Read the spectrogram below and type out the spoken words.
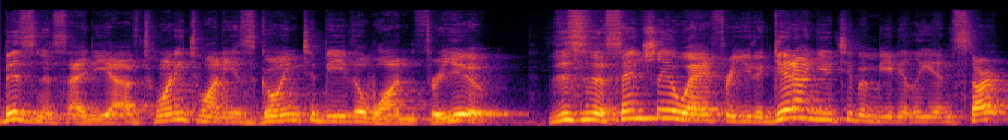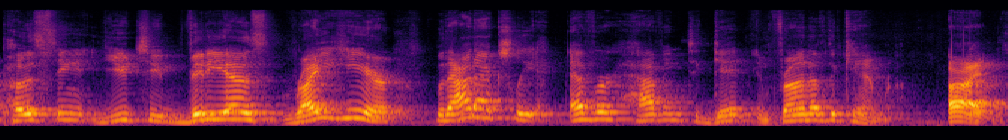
business idea of 2020 is going to be the one for you. This is essentially a way for you to get on YouTube immediately and start posting YouTube videos right here without actually ever having to get in front of the camera. All right,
